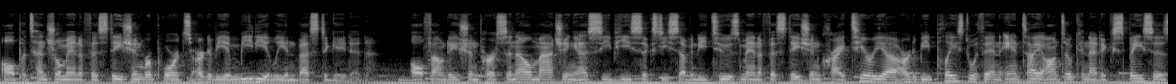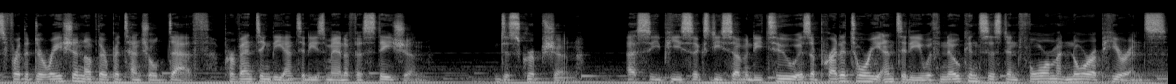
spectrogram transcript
All potential manifestation reports are to be immediately investigated. All Foundation personnel matching SCP-6072's manifestation criteria are to be placed within anti-ontokinetic spaces for the duration of their potential death, preventing the entity's manifestation. Description SCP-6072 is a predatory entity with no consistent form nor appearance,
